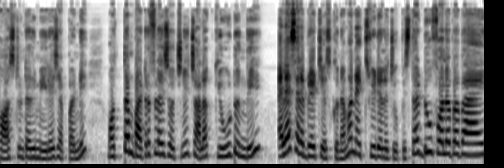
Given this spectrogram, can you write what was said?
కాస్ట్ ఉంటుంది మీరే చెప్పండి. మొత్తం బటర్ఫ్లైస్ వచ్చినాయి. చాలా క్యూట్ ఉంది. ఎలా సెలబ్రేట్ చేసుకున్నామో నెక్స్ట్ వీడియోలో చూపిస్తా. డూ ఫాలో బాయ్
